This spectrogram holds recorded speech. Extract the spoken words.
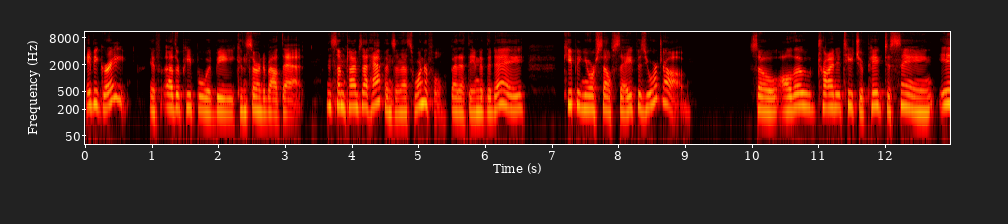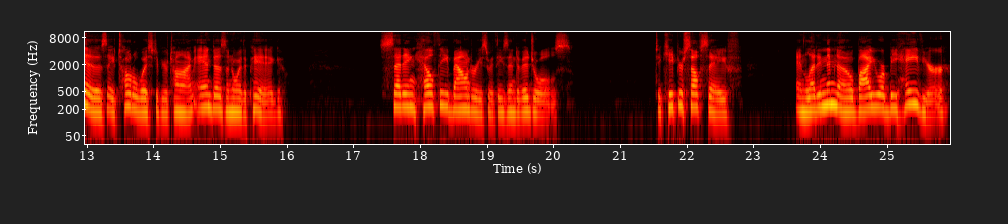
It'd be great if other people would be concerned about that. And sometimes that happens, and that's wonderful. But at the end of the day, keeping yourself safe is your job. So, although trying to teach a pig to sing is a total waste of your time and does annoy the pig, setting healthy boundaries with these individuals to keep yourself safe and letting them know by your behavior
